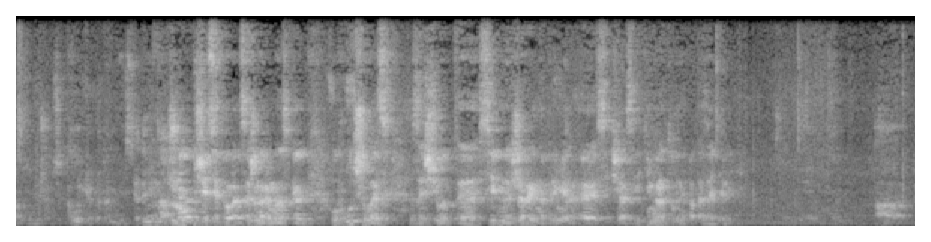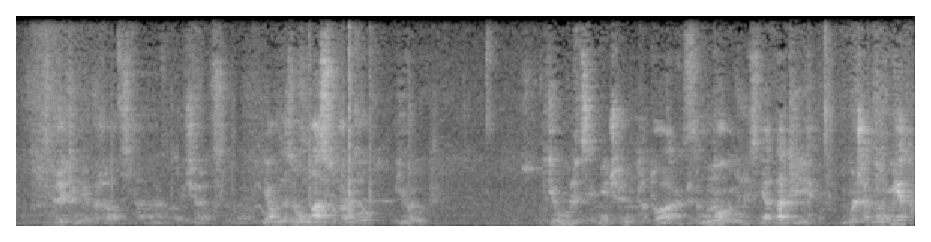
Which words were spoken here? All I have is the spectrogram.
раз улучшилась экология в этом месте. Это не наша. Но общая ситуация же на Рымовской ухудшилась за счет э, сильной жары, например, э, сейчас и температурных показателей. А скажите мне, пожалуйста, еще раз, я вам назову массу городов где улицы имеют ширину тротуара, это много улиц, не одна, две, не больше одного метра.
